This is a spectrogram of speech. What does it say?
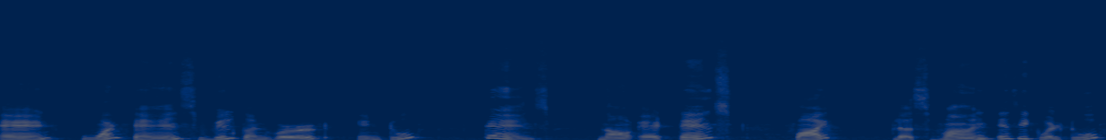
and 1 tens will convert into tens. Now add tens 5 plus 1 is equal to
